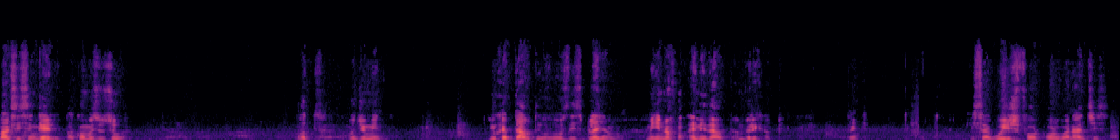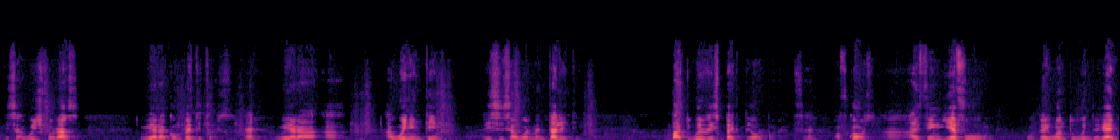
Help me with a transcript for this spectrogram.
Maxi Nzengeli, Pacome Zouzoua. What, what do you mean? You have doubt of this player? No? Me, no, any doubt. I'm very happy. Thank you. It's a wish for all Guananchis. It's a wish for us. We are a competitors. eh? We are a, a, a winning team. This is our mentality. But we respect the opponents. eh? Of course, uh, I think Ihefu, they want to win the game.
